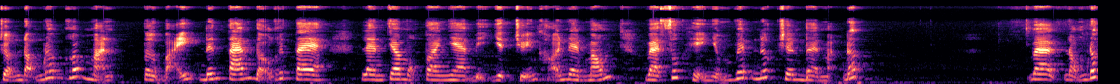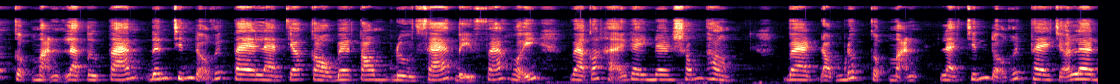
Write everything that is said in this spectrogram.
Trận động đất rất mạnh từ 7 đến 8 độ Richter làm cho một tòa nhà bị dịch chuyển khỏi nền móng và xuất hiện những vết nứt trên bề mặt đất. Và động đất cực mạnh là từ 8 đến 9 độ Richter làm cho cầu bê tông, đường xá bị phá hủy và có thể gây nên sóng thần. Và động đất cực mạnh là 9 độ Richter trở lên.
